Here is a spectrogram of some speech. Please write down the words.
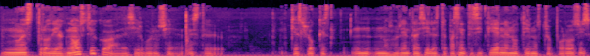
nuestro diagnóstico a decir, bueno, si este qué es lo que nos orienta a decir este paciente si tiene, no tiene osteoporosis,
